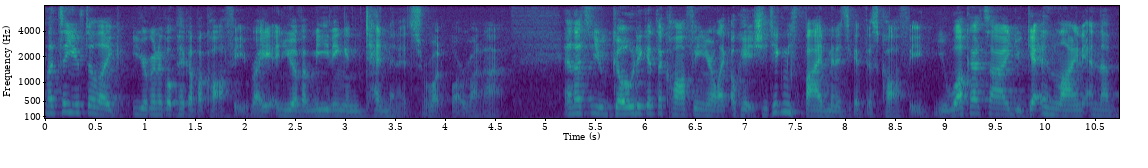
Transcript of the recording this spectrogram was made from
let's say you have to like you're gonna go pick up a coffee, right? And you have a meeting in ten minutes or what or whatnot. And let's say you go to get the coffee and you're like, okay, it should take me five minutes to get this coffee. You walk outside, you get in line, and the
